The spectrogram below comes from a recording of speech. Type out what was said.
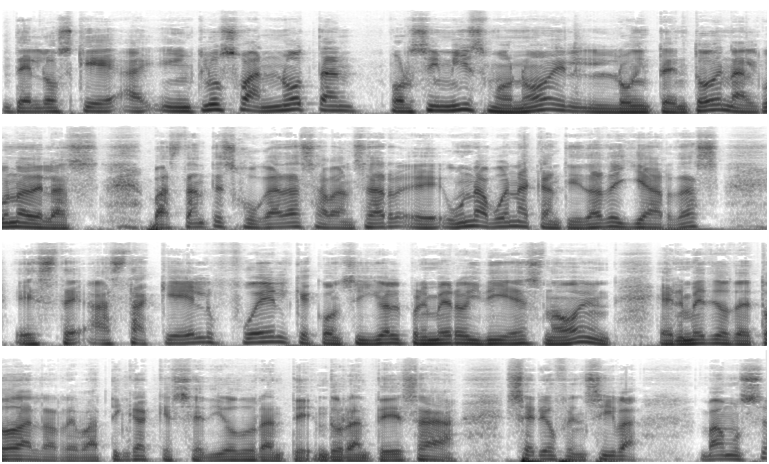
de los que ah, incluso anotan por sí mismo, ¿no? Él lo intentó en alguna de las bastantes jugadas avanzar eh, una buena cantidad de yardas, este, hasta que él fue el que consiguió el primero y diez, ¿no? En, en medio de toda la rebatinga que se dio durante, durante esa serie ofensiva. Vamos,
